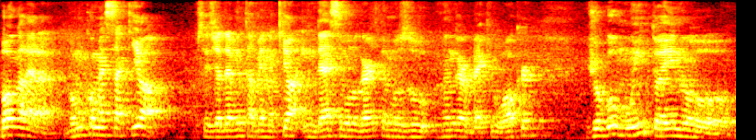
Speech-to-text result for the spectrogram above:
Bom galera, vamos começar aqui ó, vocês já devem estar vendo aqui ó, em décimo lugar temos o Hungerback Walker, jogou muito aí no,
